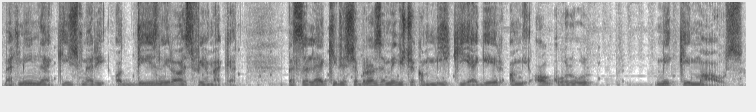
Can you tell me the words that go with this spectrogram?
mert mindenki ismeri a Disney rajzfilmeket. Persze a leghíresebb rajza mégiscsak a Mickey egér, ami angolul Mickey Mouse.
